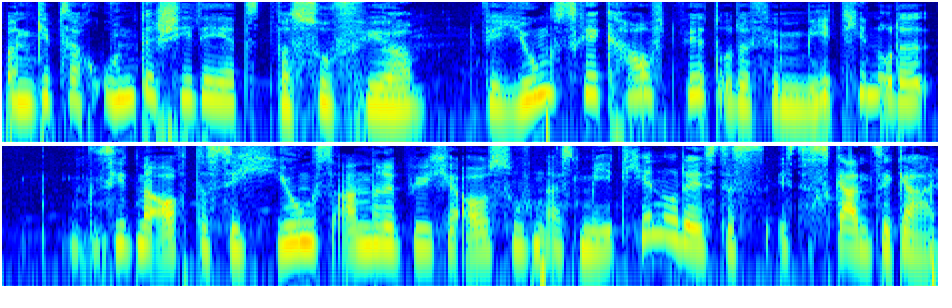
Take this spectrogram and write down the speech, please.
Und gibt es auch Unterschiede jetzt, was so für, für Jungs gekauft wird oder für Mädchen? Oder sieht man auch, dass sich Jungs andere Bücher aussuchen als Mädchen oder ist das, ist das ganz egal?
